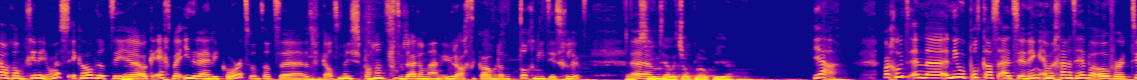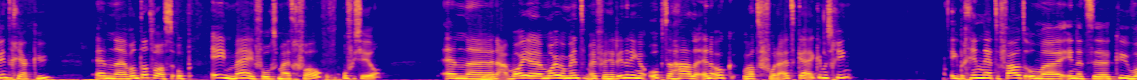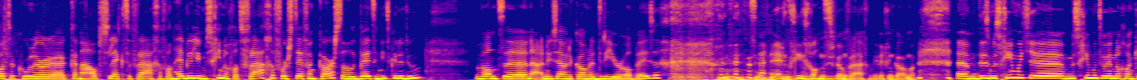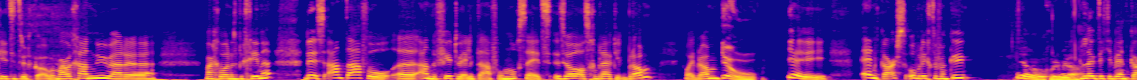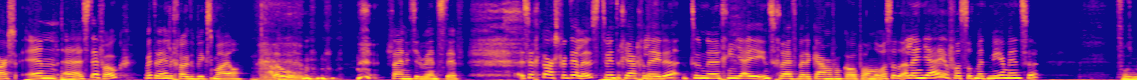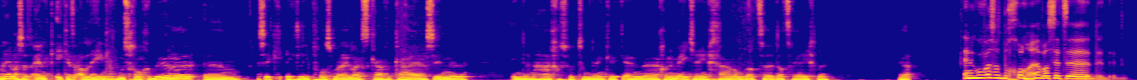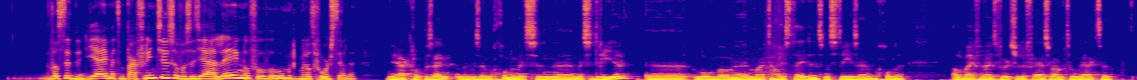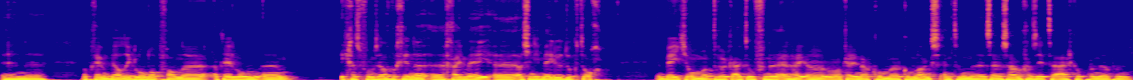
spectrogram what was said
gaan we gewoon beginnen, jongens. Ik hoop dat die uh, ook echt bij iedereen record. Want dat, uh, dat vind ik altijd een beetje spannend. Dat we daar dan na een uur achter komen dat het toch niet is gelukt. Ja, ik um, zie een ehm, telletje oplopen hier. Ja, maar goed, een, uh, een nieuwe podcast-uitzending. En we gaan het hebben over 20 jaar Q. En, want dat was op 1 mei volgens mij het geval, officieel. En ja. nou, mooie, mooi moment om even herinneringen op te halen. En ook wat vooruit te kijken misschien. Ik begin net de fout om uh, in het uh, Q Watercooler uh, kanaal op Slack te vragen van... hebben jullie misschien nog wat vragen voor Stefan Kars? Dat had ik beter niet kunnen doen. Want nou, nu zijn we de komende drie uur wel bezig. er zijn echt gigantisch veel vragen binnengekomen. Um, dus misschien, moet je, misschien moeten we nog een keertje terugkomen. Maar we gaan nu maar, maar gewoon eens beginnen. Dus aan tafel, aan de virtuele tafel nog steeds, zoals gebruikelijk Bram. Hoi Bram. Yo. Jee. En Kars, oprichter van Q. Yo, goedemiddag. Leuk dat je er bent, Kars. En uh, Stef ook, met een hele grote big smile. Hallo. Fijn dat je er bent, Stef. Zeg, Kars, vertel eens. Twintig jaar geleden, toen uh, ging jij je inschrijven bij de Kamer van Koophandel. Was dat alleen jij of was dat met meer mensen? Volgens mij was uiteindelijk ik het alleen. Het moest gewoon gebeuren. Um, dus ik, ik liep volgens mij langs de KVK ergens in, uh, in Den Haag of zo toen, denk ik. En gewoon in mijn eentje heen gegaan om dat, dat te regelen. Ja. En hoe was het begonnen? Was dit, uh, was dit jij met een paar vriendjes of was het jij alleen? Of, hoe moet ik me dat voorstellen? Ja, klopt. We zijn, we zijn begonnen met z'n, uh, met drieën. Uh, Lon Bonen en Maarten Hanstede. Dus met z'n drieën zijn we begonnen. Allebei vanuit Virtual Affairs waar we toen werkten. En op een gegeven moment belde ik Lon op van... Oké Lon, ehm, ik ga voor mezelf beginnen. ga je mee? als je niet meedoet, doe ik het toch een beetje om wat druk uit te oefenen. En hij, oh, oké, nou kom, kom langs. En toen zijn we samen gaan zitten eigenlijk op een, op een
